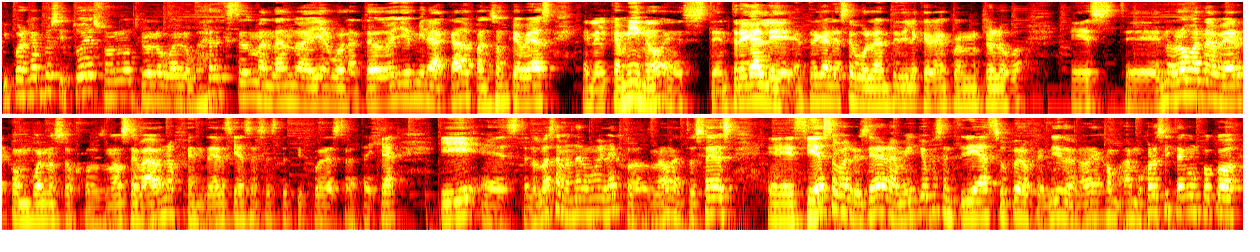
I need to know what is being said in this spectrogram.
Y por ejemplo, si tú eres un nutriólogo, en lugar de que estés mandando ahí el volanteo de, oye, mira, a cada panzón que veas en el camino, este, entrégale, entrégale ese volante y dile que vean con un nutriólogo este, no lo van a ver con buenos ojos, ¿no? Se van a ofender si haces este tipo de estrategia y este, los vas a mandar muy lejos, ¿no? Entonces, eh, si eso me lo hicieran a mí, yo me sentiría súper ofendido, ¿no? A lo mejor sí tengo un poco,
